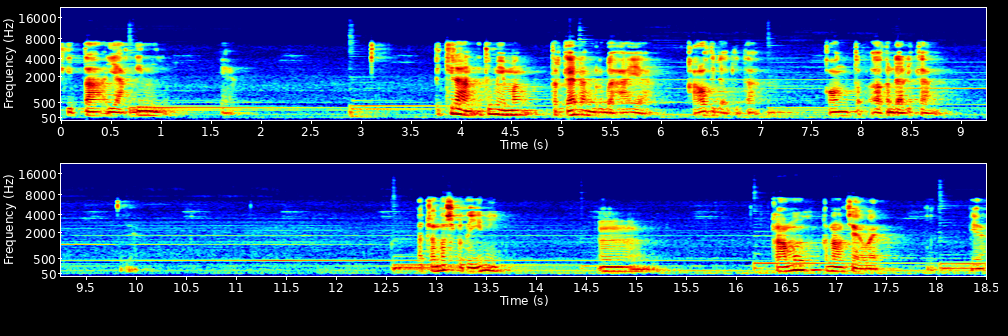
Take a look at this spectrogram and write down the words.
kita yakini ya. pikiran itu memang terkadang berbahaya kalau tidak kita kendalikan. Ya. Nah, contoh seperti ini. Hmm, kamu kenal cewek ya.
